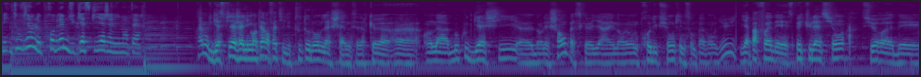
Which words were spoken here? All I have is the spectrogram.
Mais d'où vient le problème du gaspillage alimentaire? Le problème du gaspillage alimentaire, en fait, il est tout au long de la chaîne. C'est-à-dire qu'on euh, a beaucoup de gâchis euh, dans les champs parce qu'il y a énormément de productions qui ne sont pas vendues. Il y a parfois des spéculations sur euh, des,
